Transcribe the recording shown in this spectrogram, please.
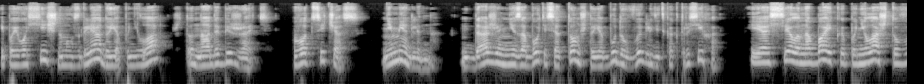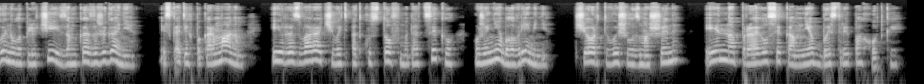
и по его хищному взгляду я поняла, что надо бежать. Вот сейчас, немедленно, даже не заботясь о том, что я буду выглядеть как трусиха. Я села на байк и поняла, что вынула ключи из замка зажигания. Искать их по карманам и разворачивать от кустов мотоцикл уже не было времени. Черт вышел из машины и направился ко мне быстрой походкой.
